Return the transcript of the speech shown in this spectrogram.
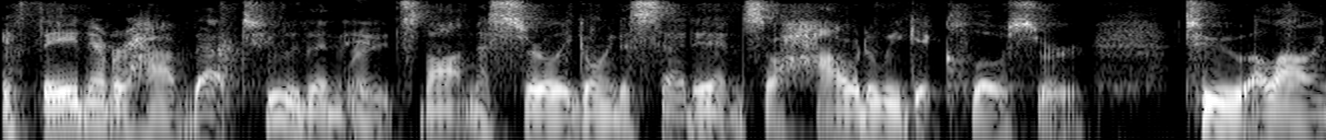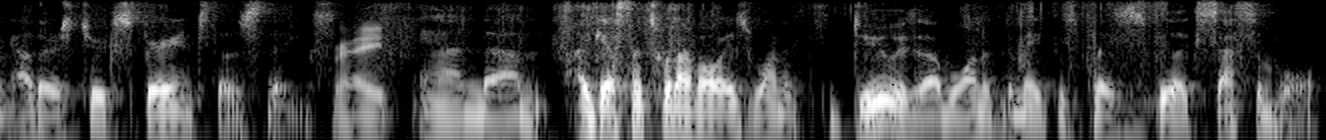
if they never have that too, then Right. it's not necessarily going to set in. So how do we get closer to allowing others to experience those things? Right. And um, I guess that's what I've always wanted to do is I've wanted to make these places feel accessible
